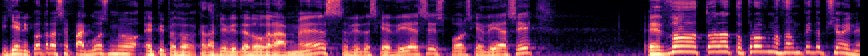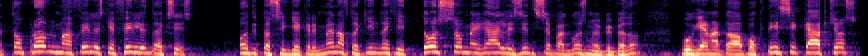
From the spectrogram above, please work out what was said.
γενικότερα σε παγκόσμιο επίπεδο. Καταρχήν δείτε εδώ γραμμές, δείτε σχεδίαση, σπορ σχεδίαση. Εδώ τώρα το πρόβλημα θα μου πείτε ποιο είναι. Το πρόβλημα φίλες και φίλοι είναι το εξής. Ότι το συγκεκριμένο αυτοκίνητο έχει τόσο μεγάλη ζήτηση σε παγκόσμιο επίπεδο που για να το αποκτήσει κάποιος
